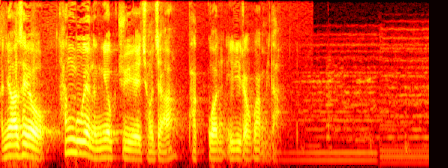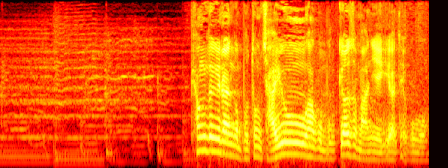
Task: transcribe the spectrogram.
안녕하세요. 한국의 능력주의의 저자 박권일이라고 합니다. 평등이라는 건 보통 자유하고 묶여서 많이 얘기가 되고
